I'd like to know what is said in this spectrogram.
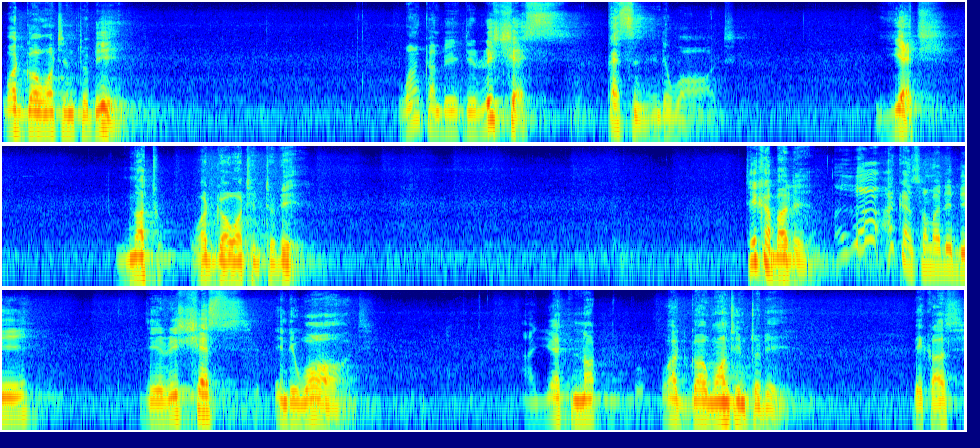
what God wants him to be. One can be the richest person in the world, yet not what God wants him to be. Think about it. How can somebody be the richest in the world and yet not what God wants him to be? Because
